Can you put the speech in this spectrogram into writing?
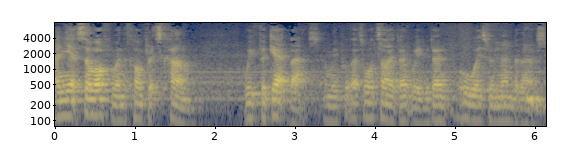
And yet, so often when the conflicts come, we forget that and we put that to one side, don't we? We don't always remember that.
